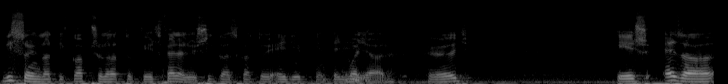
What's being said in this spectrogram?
viszonylati kapcsolatokért felelős igazgatója egyébként egy magyar hölgy, és ez a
